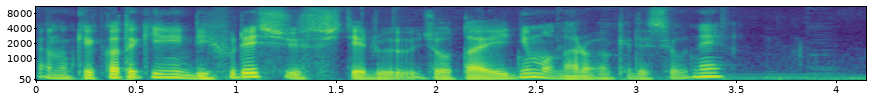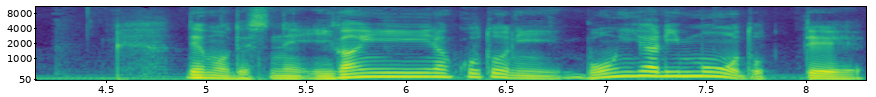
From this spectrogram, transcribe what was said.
あの結果的にリフレッシュしてる状態にもなるわけですよね。でもですね、意外なことに、ぼんやりモードって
